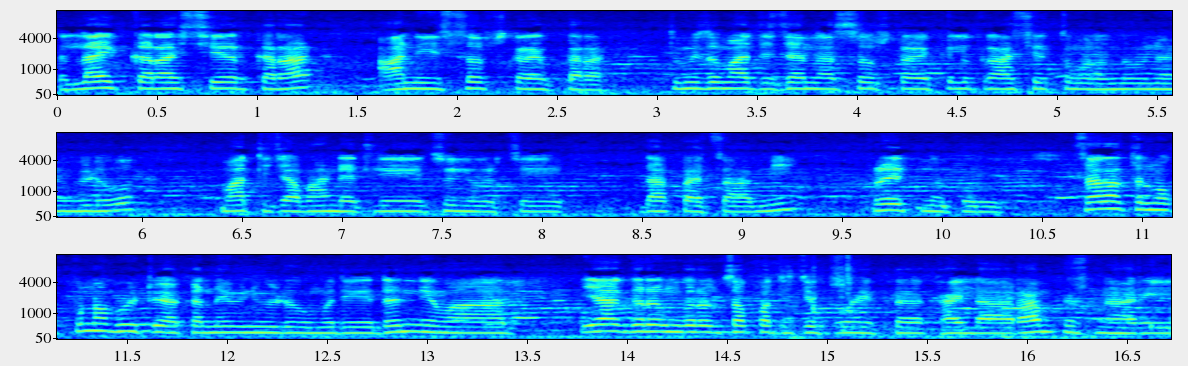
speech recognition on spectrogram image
तर लाईक करा शेअर करा आणि सबस्क्राईब करा. तुम्ही जर माझ्या चॅनलला सबस्क्राईब केलं तर असे तुम्हाला नवीन नवीन व्हिडिओ मातीच्या भांड्यातले चुलीवरचे दाखवायचा आम्ही प्रयत्न करू. चला तर मग पुन्हा भेटूया एका नवीन व्हिडिओमध्ये धन्यवाद. या गरम गरम चपातीचे पोहे खायला. रामकृष्ण हरी.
